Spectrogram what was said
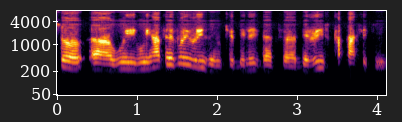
So uh, we, we have every reason to believe that uh, there is capacity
